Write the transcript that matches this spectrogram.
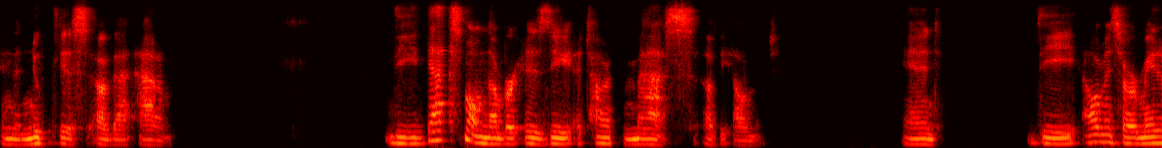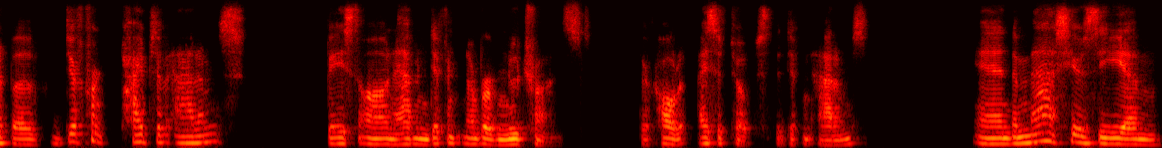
in the nucleus of that atom. The decimal number is the atomic mass of the element. And the elements are made up of different types of atoms based on having different number of neutrons. They're called isotopes, the different atoms. And the mass here is the um,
